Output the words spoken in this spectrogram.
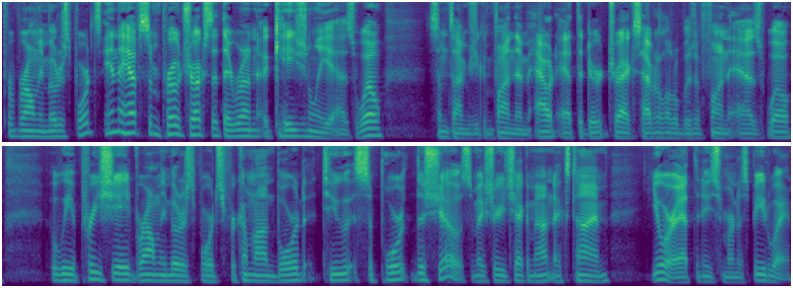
for Bromley Motorsports, and they have some pro trucks that they run occasionally as well. Sometimes you can find them out at the dirt tracks having a little bit of fun as well. But we appreciate Bromley Motorsports for coming on board to support the show. So make sure you check them out next time you are at the New Smyrna Speedway.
